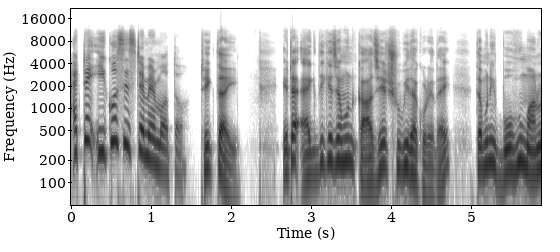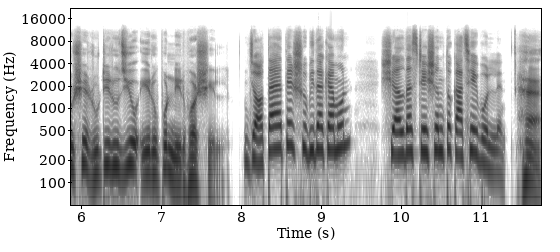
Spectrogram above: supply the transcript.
একটা ইকোসিস্টেমের মতো। ঠিক তাই। এটা একদিকে যেমন কাজের সুবিধা করে দেয় তেমনি বহু মানুষের রুটিরুজিও এর উপর নির্ভরশীল। যাতায়াতের সুবিধা কেমন? শিয়ালদা স্টেশন তো কাছেই বললেন। হ্যাঁ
